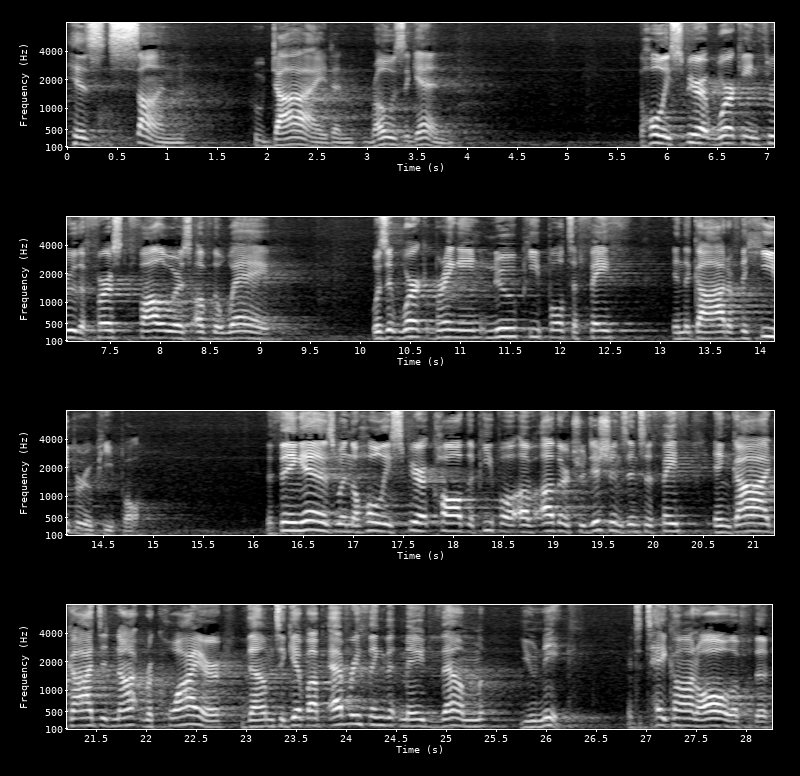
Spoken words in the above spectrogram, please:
his Son who died and rose again. The Holy Spirit working through the first followers of the way was at work bringing new people to faith in the God of the Hebrew people. The thing is, when the Holy Spirit called the people of other traditions into faith in God, God did not require them to give up everything that made them unique and to take on all of the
